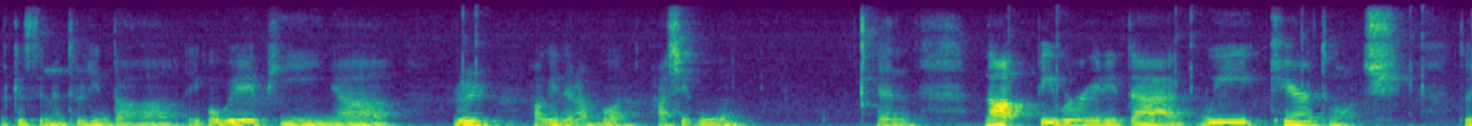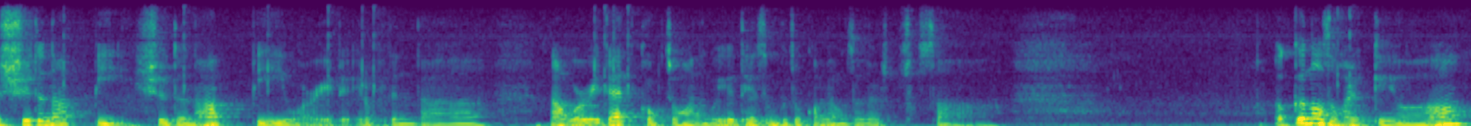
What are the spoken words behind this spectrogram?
이렇게 쓰면 틀린다. 이거 왜 be냐를 확인을 한번 하시고 and not be worried that we care too much. So should not be, should not be worried 이렇게 된다. Not worried that 걱정하는 거 이거 대신 무조건 명사절. 어, 끊어서 갈게요.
